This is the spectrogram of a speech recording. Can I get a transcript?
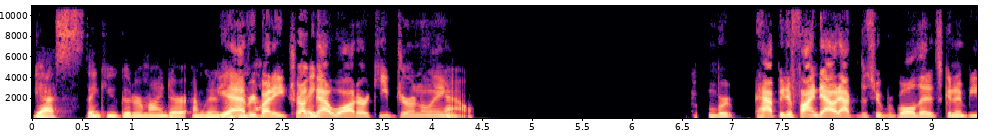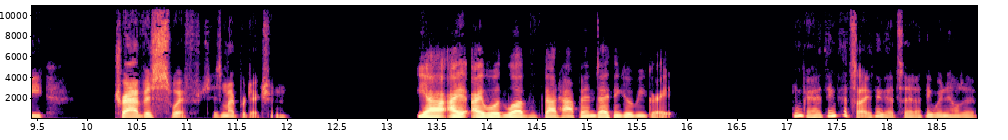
Yes, thank you. Good reminder. I'm gonna go do Yeah. that Everybody, chug right that water. Keep journaling. now. We're happy to find out after the Super Bowl that it's going to be Travis Swift, is my prediction. Yeah, I I would love if that happened. I think it would be great. Okay. I think that's, I think that's it. I think we nailed it.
